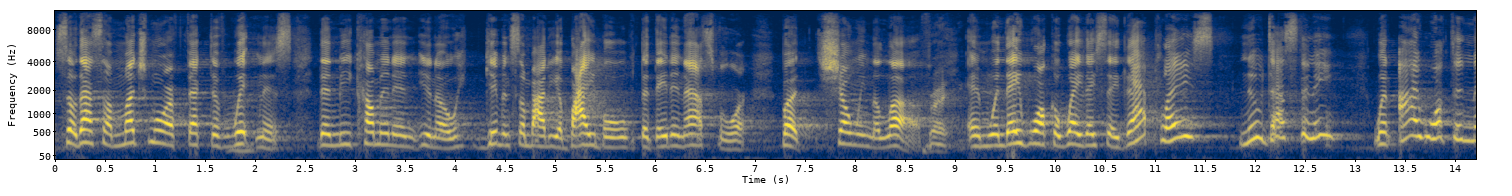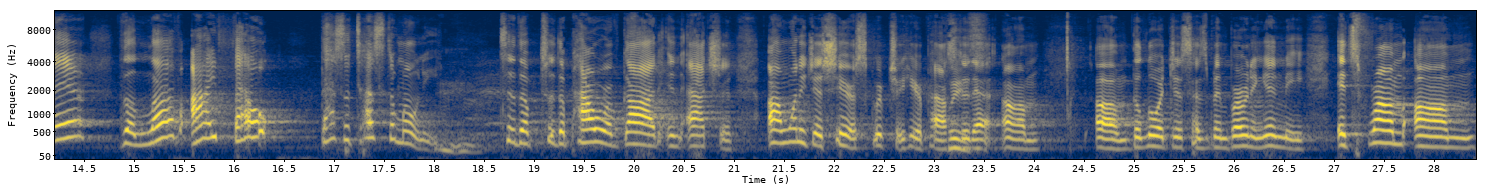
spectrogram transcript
So that's a much more effective witness than me coming and, you know, giving somebody a Bible that they didn't ask for, but showing the love. Right. And when they walk away, they say, that place, New Destiny, when I walked in there, the love I felt, that's a testimony hmm. To the to the power of God in action. I want to just share a scripture here, Pastor, Please. that um, um, the Lord just has been burning in me. It's from um,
